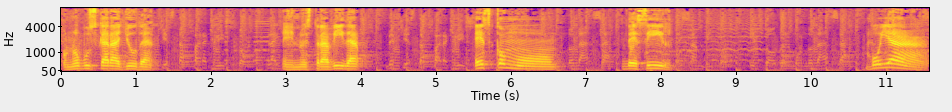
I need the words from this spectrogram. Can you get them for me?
o no buscar ayuda en nuestra vida es como decir, voy a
